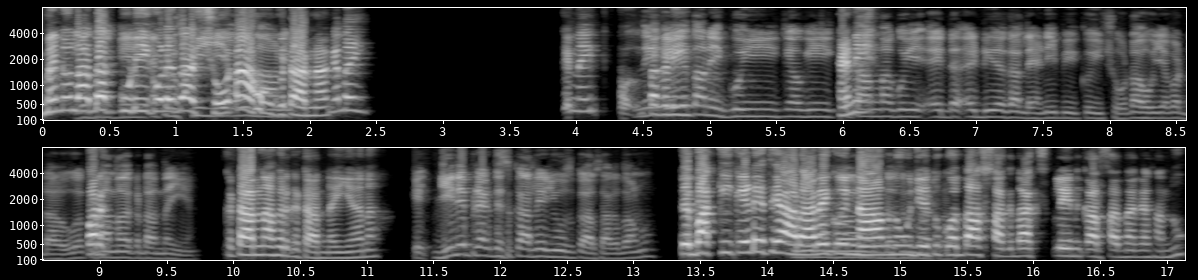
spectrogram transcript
ਮੈਨੂੰ ਲੱਗਦਾ ਕੁੜੀ ਕੋਲੇ ਤਾਂ ਛੋਟਾ ਹੋਊ ਕਟਾਨਾ ਕਿ ਨਹੀਂ? ਕਿ ਨਹੀਂ ਇਹ ਤਾਂ ਨਹੀਂ ਕੋਈ ਕਿਉਂਕਿ? ਕਟਾਨਾ ਕੋਈ ਐਡਾ- ਗੱਲ ਹੈ ਨਹੀਂ ਵੀ ਕੋਈ ਛੋਟਾ ਹੋ ਜਾਂ ਵੱਡਾ ਹੋਊਗਾ ਕਟਾਨਾ ਕਟਾਨਾ ਹੀ ਆ। ਕਟਾਨਾ ਫਿਰ ਕਟਾਨਾ ਹੀ ਆ ਨਾ ਕਿ ਜਿਹਨੇ ਪ੍ਰੈਕਟਿਸ ਕਰ ਲਈ ਯੂਜ਼ ਕਰ ਸਕਦਾ ਉਹਨੂੰ। ਤੇ ਬਾਕੀ ਕਿਹੜੇ ਹਥਿਆਰ ਆ ਰਹੇ? ਕੋਈ ਨਾਮ ਨੂੰ ਜੇ ਤੂੰ ਕੋਈ ਦੱਸ ਸਕਦਾ ਐਕਸਪਲੇਨ ਕਰ ਸਕਦਾ ਜਾਂ ਸਾਨੂੰ?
